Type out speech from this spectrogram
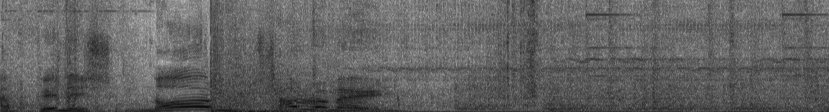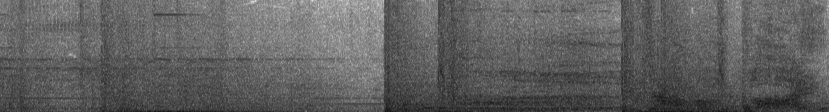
Have finished. None shall remain. You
